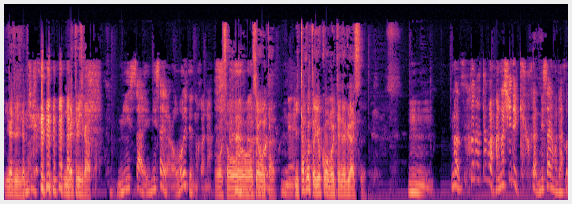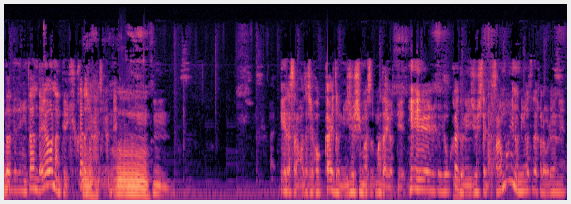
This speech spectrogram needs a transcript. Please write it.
意外と短かった。意外と短かった。2歳、2歳だから覚えてるのかなおそう、そう思った。ねい。たことよく覚えてないぐらいです。うん。まあ、それは多分話で聞くから、2歳まで函館にいたんだよ、なんて聞くからじゃないですかね。うん。うん。エラさん、私、北海道に移住します。まだよって。ええ北海道に移住したいって寒いの苦手だから、俺はね。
